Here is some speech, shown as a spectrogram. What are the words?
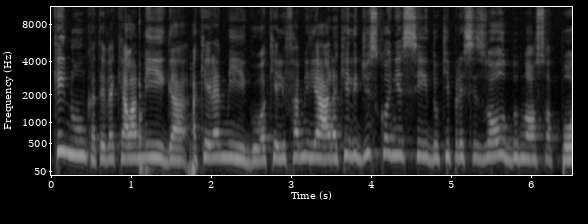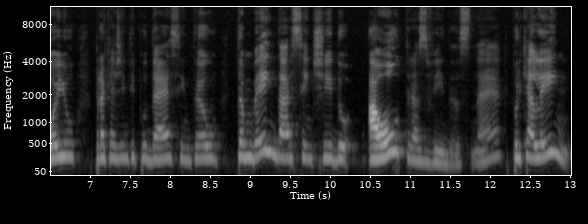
Quem nunca teve aquela amiga, aquele amigo, aquele familiar, aquele desconhecido que precisou do nosso apoio para que a gente pudesse, então, também dar sentido a outras vidas, né? Porque além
